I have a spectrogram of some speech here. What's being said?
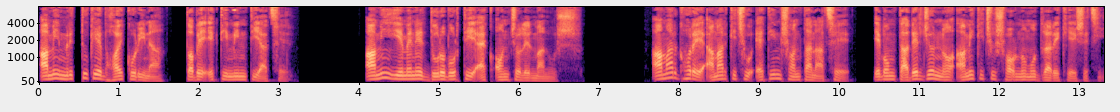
আমি মৃত্যুকে ভয় করি না, তবে একটি মিনতি আছে। আমি ইয়েমেনের দূরবর্তী এক অঞ্চলের মানুষ। আমার ঘরে আমার কিছু এতিম সন্তান আছে এবং তাদের জন্য আমি কিছু স্বর্ণমুদ্রা রেখে এসেছি।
